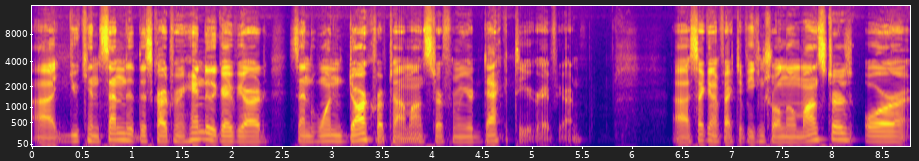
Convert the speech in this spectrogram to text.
Uh, you can send this card from your hand to the graveyard. Send one dark reptile monster from your deck to your graveyard. Uh, second effect: if you control no monsters or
